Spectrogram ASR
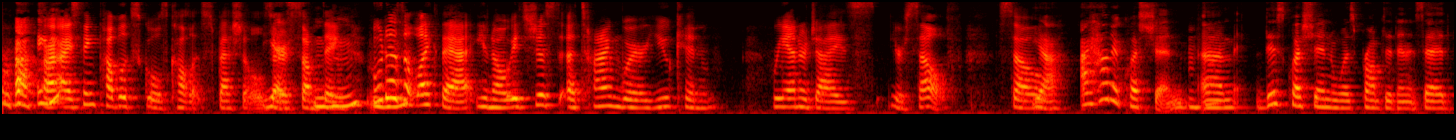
Or, right. or I think public schools call it specials or Yes. something. Mhm, Who mhm. doesn't like that? You know, it's just a time where you can re energize yourself. So, Yeah, I had a question. Um, this question was prompted and it said,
